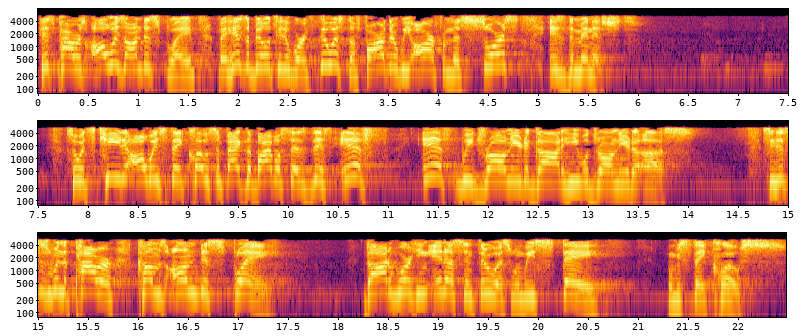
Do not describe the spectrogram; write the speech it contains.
his power is always on display, but his ability to work through us the farther we are from the source is diminished. So it's key to always stay close. In fact, the Bible says this if, if we draw near to God, he will draw near to us. See, this is when the power comes on display. God working in us and through us when we stay, when we stay close.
